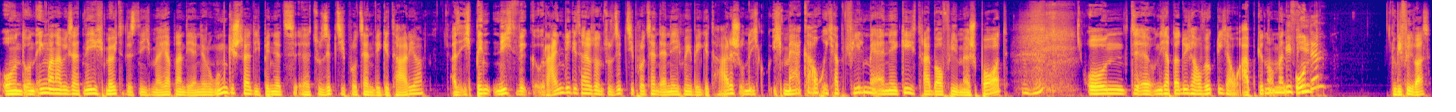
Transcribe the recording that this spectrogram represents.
Und, und irgendwann habe ich gesagt, nee, ich möchte das nicht mehr. Ich habe dann die Ernährung umgestellt. Ich bin jetzt äh, zu 70 Prozent Vegetarier. Also ich bin nicht rein vegetarisch, sondern zu 70 Prozent ernähre ich mich vegetarisch. Und ich, ich merke auch, ich habe viel mehr Energie. Ich treibe auch viel mehr Sport. Mhm. Und, äh, und ich habe dadurch auch wirklich auch abgenommen. Wie viel und, denn? Wie viel was?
